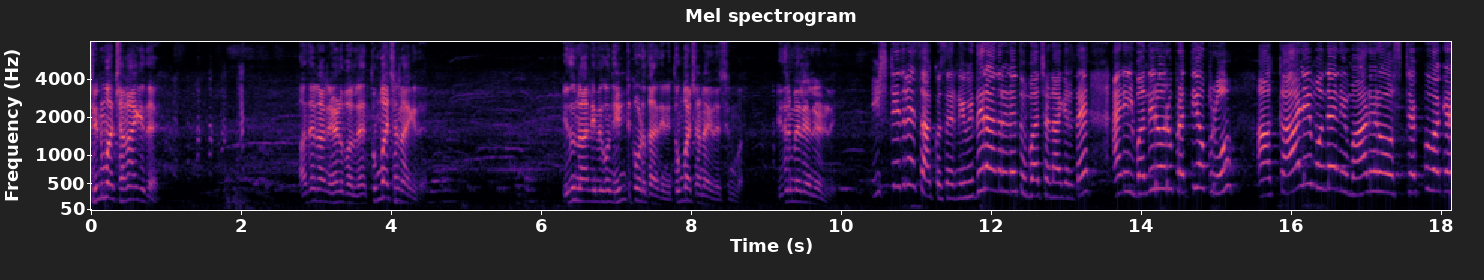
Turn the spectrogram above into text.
ಸಿನಿಮಾ ಚೆನ್ನಾಗಿದೆ. ಅದೇ ನಾನು ಹೇಳಬಲ್ಲೆ ತುಂಬಾ ಚೆನ್ನಾಗಿದೆ. ಇದು ನಾನು ನಿಮಗೊಂದು ಹಿಂಟ್ ಕೊಡ್ತಾ ಇದ್ದೀನಿ ತುಂಬಾ ಚೆನ್ನಾಗಿದೆ ಸಿನಿಮಾ. ಇದ್ರ ಮೇಲೆ ಏನ್ ಹೇಳಿ ಇಷ್ಟಿದ್ರೆ ಸಾಕು ಸರ್, ನೀವು ಇದೀರಾ ಅಂದ್ರೆ ತುಂಬಾ ಚೆನ್ನಾಗಿರುತ್ತೆ. ಅಂಡ್ ಇಲ್ಲಿ ಬಂದಿರೋರು ಪ್ರತಿಯೊಬ್ರು, ಆ ಕಾಳಿ ಮುಂದೆ ನೀವು ಮಾಡಿರೋ ಸ್ಟೆಪ್ ಬಗ್ಗೆ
